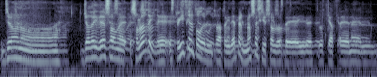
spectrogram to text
Yo no. Yo de ID solo, me... solo es de ID. Estoy diciendo todo el rato ID, pero no sé si son los de ID los que hacen el.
